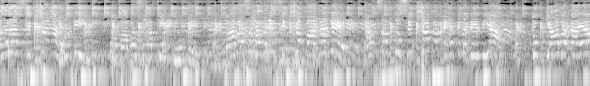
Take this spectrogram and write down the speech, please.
अगर आज शिक्षा ना होती तो बाबा साहब भी नहीं होते। बाबा साहब ने शिक्षा पा करके हम सबको शिक्षा का महत्व दे दिया। तो क्या बताया?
